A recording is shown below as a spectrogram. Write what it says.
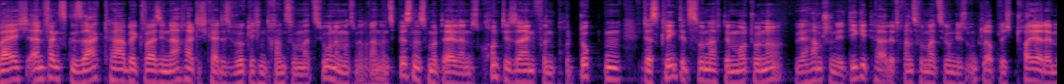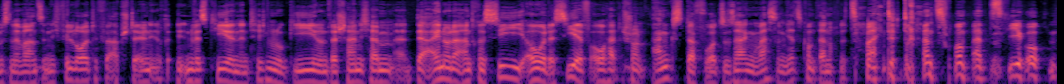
Weil ich anfangs gesagt habe, quasi Nachhaltigkeit ist wirklich eine Transformation, da muss man dran ans Businessmodell, an das Grunddesign von Produkten. Das klingt jetzt so nach dem Motto, ne, wir haben schon eine digitale Transformation, die ist unglaublich teuer, da müssen wir wahnsinnig viele Leute für abstellen, investieren in Technologien und wahrscheinlich haben der ein oder andere CEO oder CFO hat schon Angst davor zu sagen, was und jetzt kommt da noch eine zweite Transformation.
